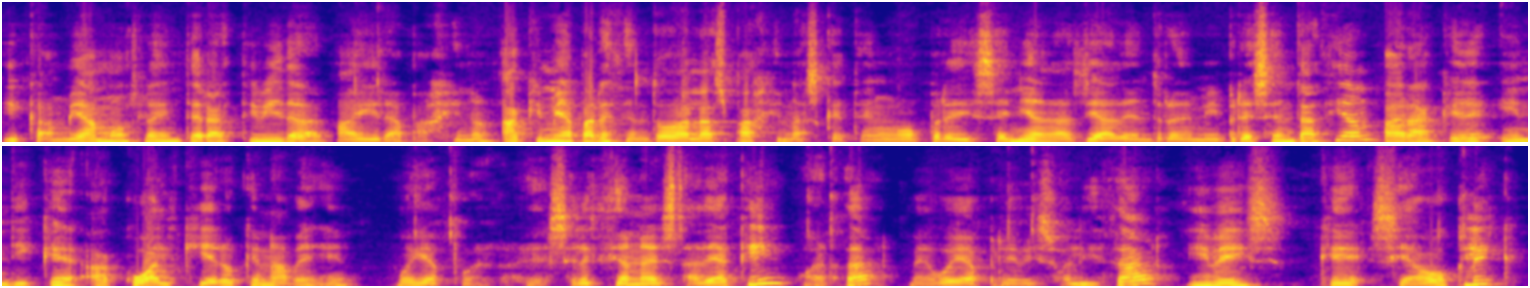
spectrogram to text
y cambiamos la interactividad a ir a página. Aquí me aparecen todas las páginas que tengo prediseñadas ya dentro de mi presentación para que indique a cuál quiero que navegue. Voy a seleccionar esta de aquí, guardar, me voy a previsualizar y veis que si hago clic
